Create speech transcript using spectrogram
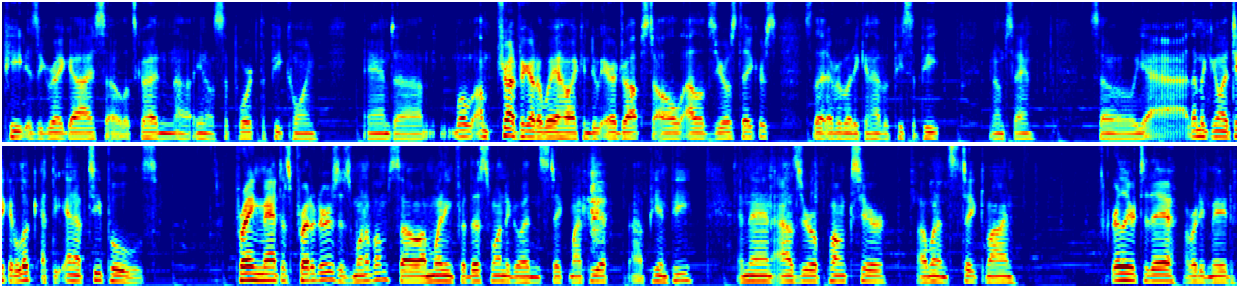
Pete is a great guy. So let's go ahead and uh, you know support the Pete coin. And uh, well, I'm trying to figure out a way how I can do airdrops to all Aleph Zero stakers so that everybody can have a piece of Pete. You know what I'm saying? So yeah, then we can go and take a look at the NFT pools. Praying Mantis Predators is one of them, so I'm waiting for this one to go ahead and stake my PF, uh, PNP. And then Azero Punks here, I went and staked mine. Earlier today, I already made,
